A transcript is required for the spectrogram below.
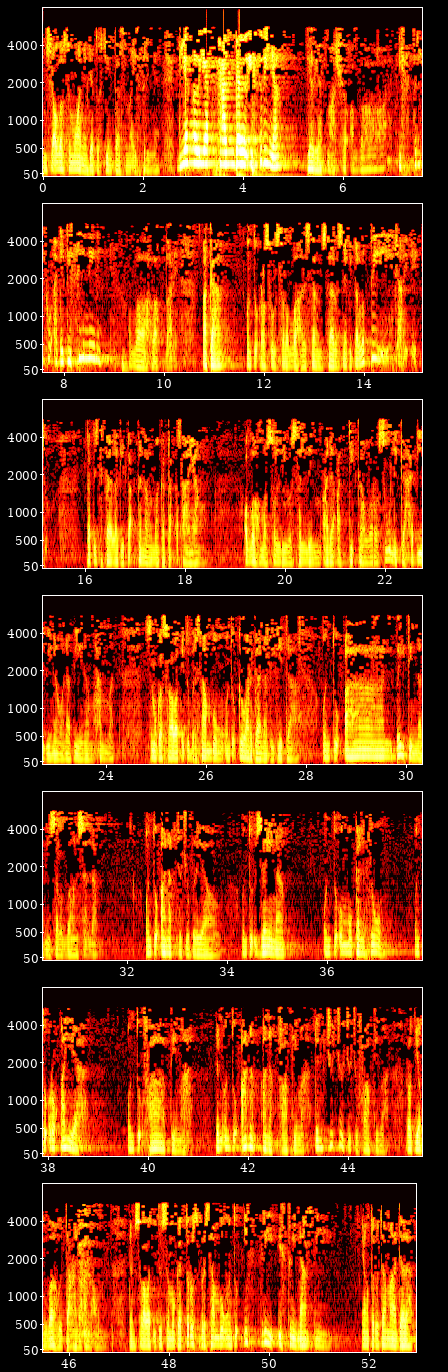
Insya Allah semuanya jatuh cinta sama istrinya. Dia ngelihat sandal istrinya. Dia lihat Masya Allah. Istriku ada di sini nih. Allahu Akbar. Maka untuk Rasul Sallallahu Alaihi Wasallam seharusnya kita lebih dari itu. Tapi sekali lagi tak kenal maka tak sayang. Allahumma salli wa sallim ala abdika wa rasulika habibina wa nabiyina Muhammad. Semoga salawat itu bersambung untuk keluarga Nabi kita. Untuk al baitin Nabi sallallahu alaihi wasallam. Untuk anak cucu beliau. Untuk Zainab. Untuk Ummu Kalthum. Untuk Ruqayyah. Untuk Fatimah. Dan untuk anak-anak Fatimah. Dan cucu-cucu Fatimah. radhiyallahu ta'ala anhum. Dan salawat itu semoga terus bersambung untuk istri-istri Nabi. Yang terutama adalah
